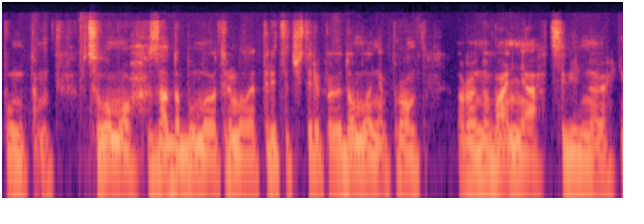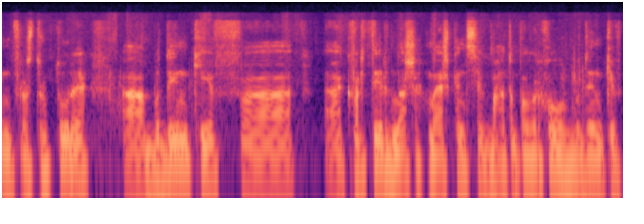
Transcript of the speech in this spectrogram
пунктам. В цілому за добу ми отримали 34 повідомлення про руйнування цивільної інфраструктури, е, будинків. е, е, Квартир наших мешканців, багатоповерхових будинків,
